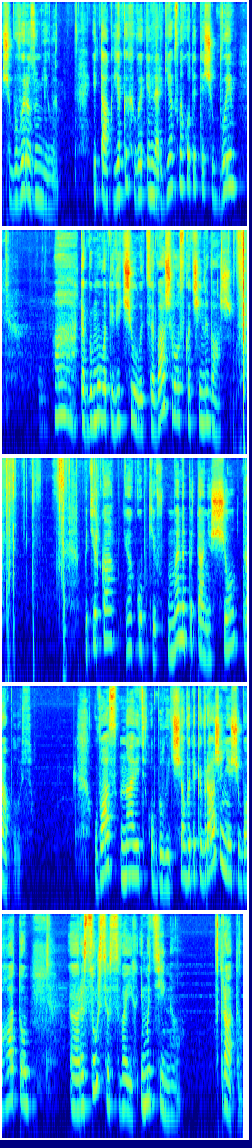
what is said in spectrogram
щоб ви розуміли. І так, в яких ви енергіях знаходитесь, щоб ви, так би мовити, відчули, це ваш розклад чи не ваш. Петірка е, кубків. У мене питання, що трапилось? У вас навіть обличчя, ви таке враження, що багато е, ресурсів своїх емоційного втратили.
